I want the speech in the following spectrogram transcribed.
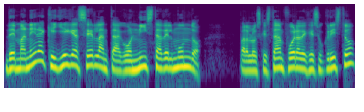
de manera que llegue a ser la antagonista del mundo. Para los que están fuera de Jesucristo,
